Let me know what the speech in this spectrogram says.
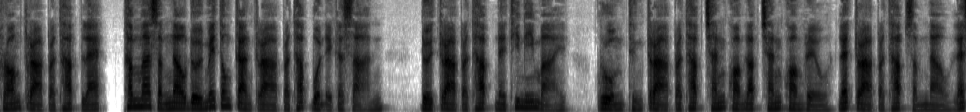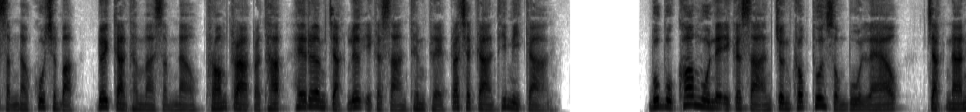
พร้อมตราประทับและ ทำมาสำเนาโดยไม่ต้องการตราประทับบนเอกสาร โดยตราประทับในที่นี้หมาย รวมถึงตราประทับชั้นความลับชั้นความเร็ว และตราประทับสำเนาและสำเนาคู่ฉบับ ด้วยการทำมาสำเนาพร้อมตราประทับให้เริ่มจากเลือกเอกสารเทมเพลตราชการที่มีการ บุบุข้อมูลในเอกสารจนครบถ้วนสมบูรณ์แล้ว จากนั้น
